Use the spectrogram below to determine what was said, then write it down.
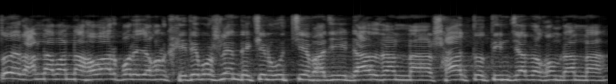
তো রান্না বান্না হওয়ার পরে যখন খেতে বসলেন, দেখছেন উচ্ছে, ভাজি, ডাল রান্না, শাক তো তিন চার রকম রান্না।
